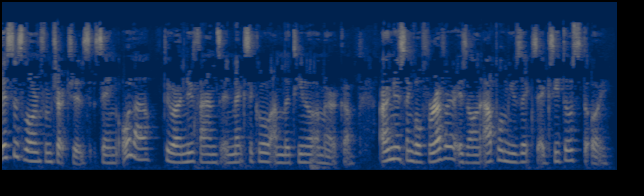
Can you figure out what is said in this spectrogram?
This is Lauren from CHVRCHES saying hola to our new fans in Mexico and Latino America. Our new single Forever is on Apple Music's Exitos de Hoy.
